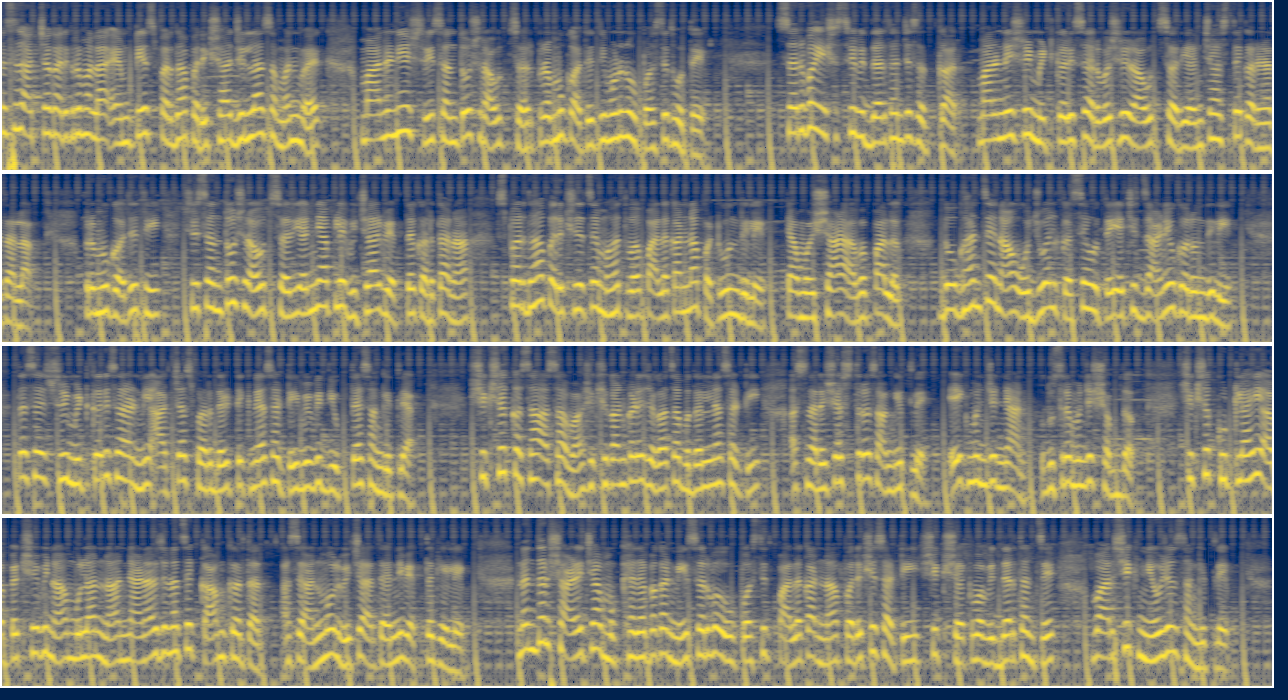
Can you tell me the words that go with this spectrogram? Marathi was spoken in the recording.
तसेच आजच्या कार्यक्रमाला एम टी एस स्पर्धा परीक्षा जिल्हा समन्वयक माननीय श्री संतोष राऊत सर प्रमुख अतिथी म्हणून उपस्थित होते. सर्व यशस्वी विद्यार्थ्यांचे सत्कार माननीय श्री मिटकरी सर व श्री राऊत सर यांच्या हस्ते करण्यात आला. प्रमुख अतिथी श्री संतोष राऊत सर यांनी आपले विचार व्यक्त करताना स्पर्धा परीक्षेचे महत्त्व पालकांना पटवून दिले. त्यामुळे शाळा व पालक दोघांचे नाव उज्ज्वल कसे होते याची जाणीव करून दिली. तसेच श्री मिटकरी सरांनी आजच्या स्पर्धेत टिकण्यासाठी विविध युक्त्या सांगितल्या. शिक्षक कसा असावा शिक्षकांकडे जगाचा बदलण्यासाठी असणारे शस्त्र सांगितले. एक म्हणजे ज्ञान दुसरे म्हणजे शब्द. शिक्षक कुठल्याही अपेक्षेविना मुलांना ज्ञानार्जनाचे काम करतात असे अनमोल विचार त्यांनी व्यक्त केले. नंतर शाळेच्या मुख्याध्यापकांनी सर्व उपस्थित पालकांना परीक्षेसाठी शिक्षक व विद्यार्थ्यांचे वार्षिक नियोजन सांगितले.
